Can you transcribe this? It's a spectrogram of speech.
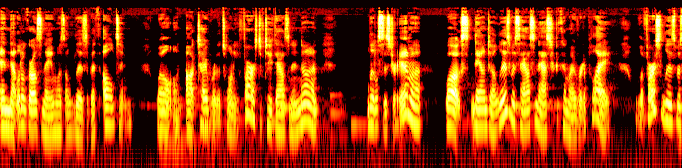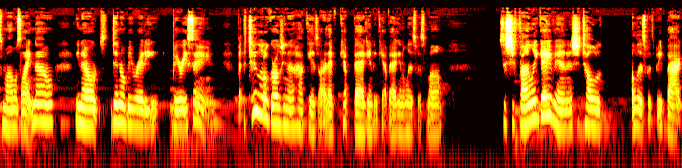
And that little girl's name was Elizabeth Olten. Well, on October the 21st of 2009, little sister Emma walks down to Elizabeth's house and asks her to come over to play. Well, at first, Elizabeth's mom was like, no, you know, dinner will be ready very soon. But the two little girls, you know how kids are, they kept begging and kept begging Elizabeth's mom. So she finally gave in and she told Elizabeth to be back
